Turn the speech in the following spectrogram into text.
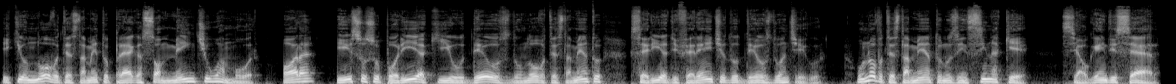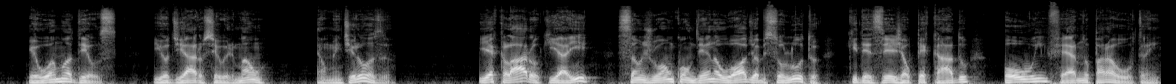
e que o Novo Testamento prega somente o amor. Ora, isso suporia que o Deus do Novo Testamento seria diferente do Deus do Antigo. O Novo Testamento nos ensina que, se alguém disser eu amo a Deus e odiar o seu irmão é um mentiroso. E é claro que aí São João condena o ódio absoluto que deseja o pecado ou o inferno para outrem.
